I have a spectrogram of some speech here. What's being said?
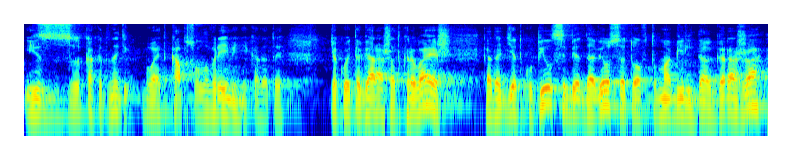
из, как это, знаете, бывает, капсула времени, когда ты какой-то гараж открываешь, когда дед купил себе, довез эту автомобиль до гаража,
